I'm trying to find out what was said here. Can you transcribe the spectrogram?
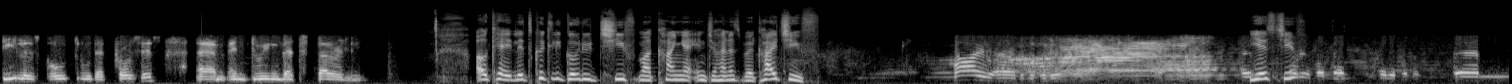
dealers go through that process um, and doing that thoroughly. Okay, let's quickly go to Chief Makanya in Johannesburg. Hi, Chief. Hi, uh, good Yes, Chief. Sorry about that. Sorry about that. Um,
